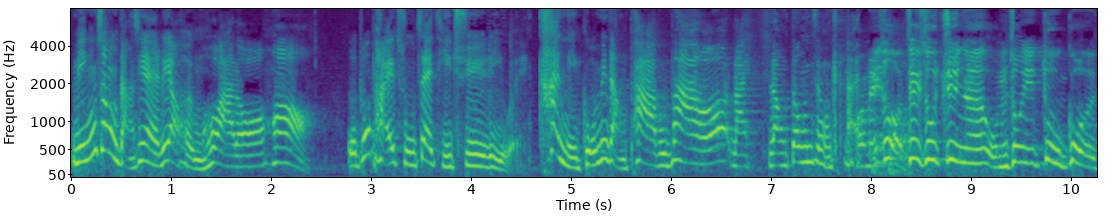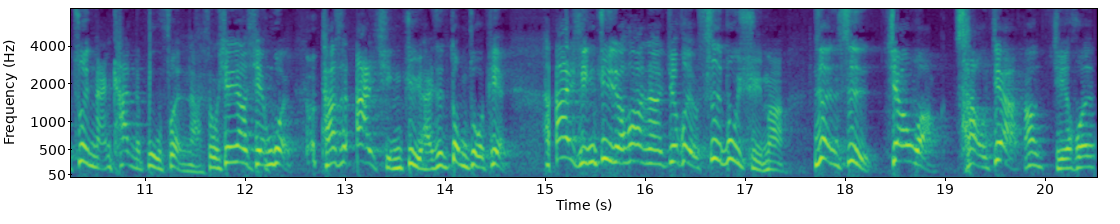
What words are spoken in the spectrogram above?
民众党现在料很化喽，哈。”我不排除再提区域立委，看你国民党怕不怕哦。来，朗东怎么看？没错，这出剧呢，我们终于度过了最难看的部分啦。首先要先问，它是爱情剧还是动作片？爱情剧的话呢，就会有四部曲嘛：认识、交往、吵架，然后结婚。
